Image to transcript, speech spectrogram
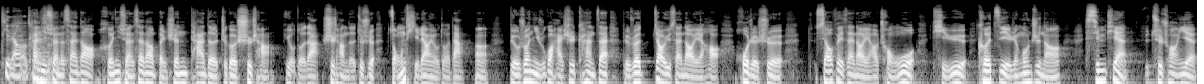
体量的？看你选的赛道和你选赛道本身它的这个市场有多大，市场的就是总体量有多大。嗯，比如说你如果还是看在比如说教育赛道也好，或者是消费赛道也好，宠物、体育、科技、人工智能、芯片。去创业，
